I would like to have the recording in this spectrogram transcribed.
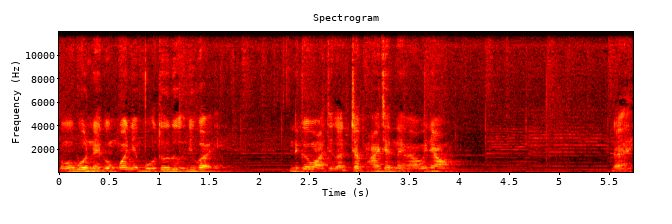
Cổng open này cũng có nhiệm vụ tương tự như vậy. Nên các bạn chỉ cần chập hai chân này vào với nhau. Đây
